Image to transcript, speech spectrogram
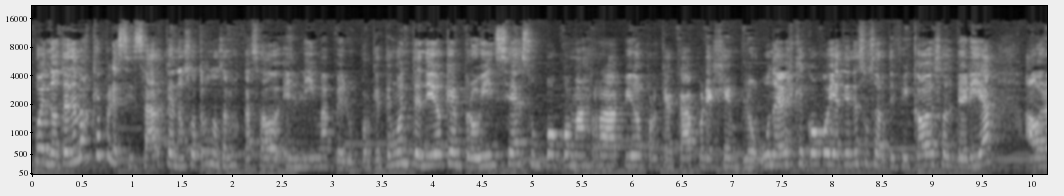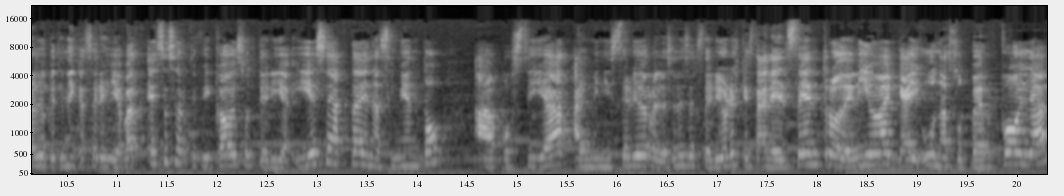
Bueno, tenemos que precisar que nosotros nos hemos casado en Lima, Perú, porque tengo entendido que en provincia es un poco más rápido, porque acá, por ejemplo, una vez que Coco ya tiene su certificado de soltería, ahora lo que tiene que hacer es llevar ese certificado de soltería y ese acta de nacimiento a apostillar al Ministerio de Relaciones Exteriores que está en el centro de Lima, que hay una super cola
